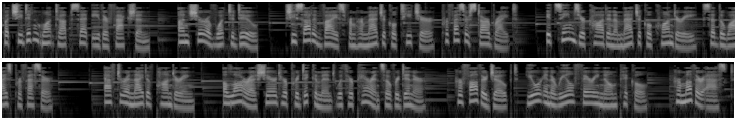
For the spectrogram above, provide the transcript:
But she didn't want to upset either faction. Unsure of what to do. She sought advice from her magical teacher, Professor Starbright. It seems you're caught in a magical quandary, said the wise professor. After a night of pondering, Elara shared her predicament with her parents over dinner. Her father joked, you're in a real fairy gnome pickle. Her mother asked,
